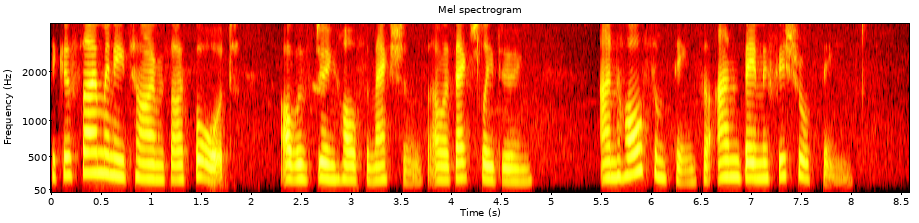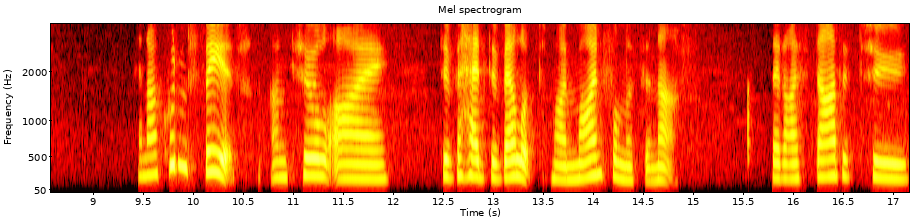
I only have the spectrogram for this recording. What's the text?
because so many times I thought I was doing wholesome actions, I was actually doing unwholesome things or unbeneficial things. And I couldn't see it until I had developed my mindfulness enough that I started to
